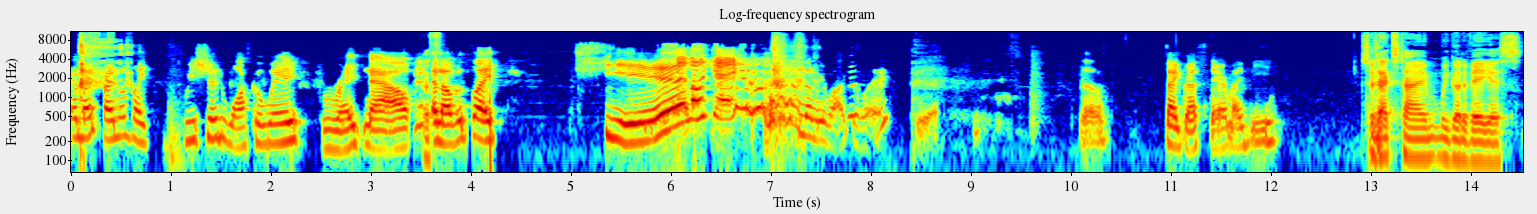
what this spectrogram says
And my friend was like, "We should walk away right now," That's- and I was like, "Shit, okay." and then we walked away. Yeah. So, digress there, my B. So next time we go to Vegas,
